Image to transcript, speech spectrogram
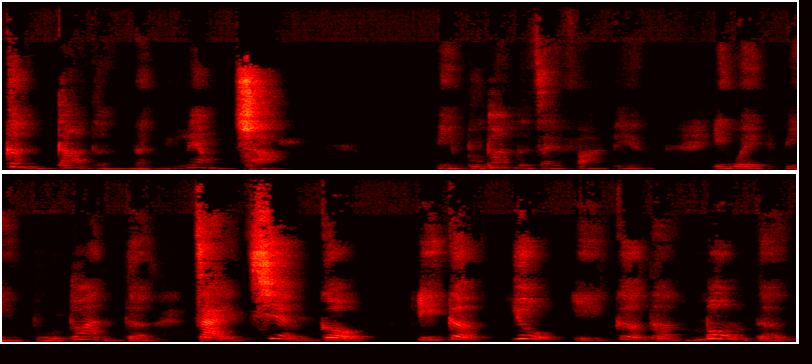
更大的能量场。你不断的在发电，因为你不断的在建构一个又一个的梦的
